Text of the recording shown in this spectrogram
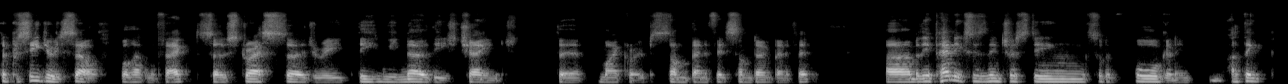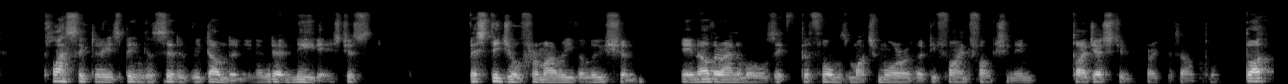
the procedure itself will have an effect. So stress, surgery, the, we know these change the microbes. Some benefit, some don't benefit. Um, but the appendix is an interesting sort of organ. I think classically it's been considered redundant. You know, we don't need it. It's just vestigial from our evolution. In other animals, it performs much more of a defined function in digestion, for example. But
